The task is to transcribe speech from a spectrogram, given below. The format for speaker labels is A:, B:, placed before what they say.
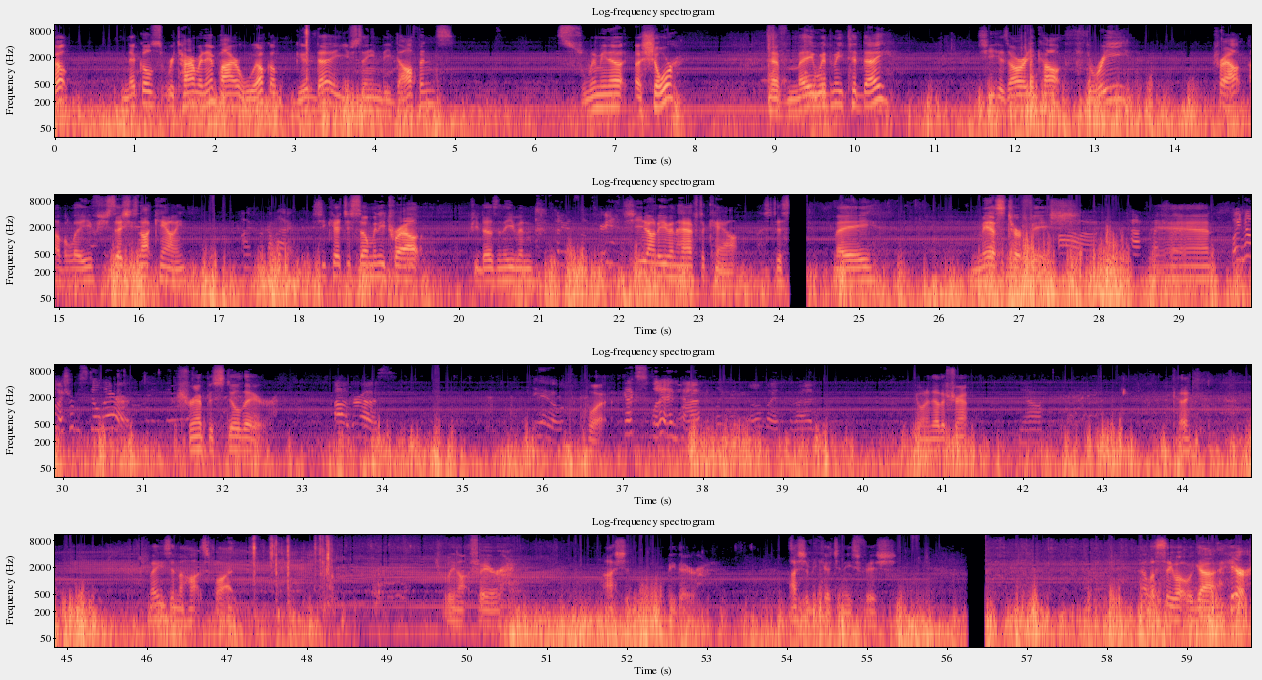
A: Well, Nichols Retirement Empire, welcome. Good day. You've seen the dolphins swimming uh, ashore. Have May with me today. She has already caught three trout, I believe. She says she's not counting.
B: I forgot.
A: She catches so many trout, she doesn't even
B: Putting on sunscreen.
A: she don't even have to count. It's just May missed her fish.
B: Oh, Ah, half my shrimp.
A: And
B: Wait, no, my shrimp is still there.
A: the shrimp is still there.
B: Oh, gross. Ew.
A: What?
B: You like split it in half. It's like by a thread.
A: You want another shrimp?
B: Yeah.
A: Okay. May's in the hot spot. It's really not fair. I should be there. I should be catching these fish. Now let's see what we got here.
